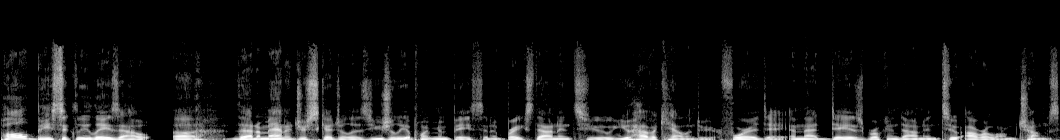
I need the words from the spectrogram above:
Paul basically lays out uh, that a manager's schedule is usually appointment based and it breaks down into you have a calendar for a day and that day is broken down into hour long chunks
